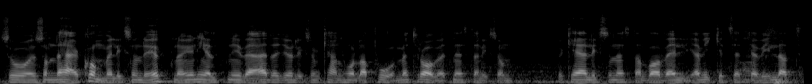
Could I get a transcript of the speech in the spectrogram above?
Så som det här kommer, liksom, det öppnar ju en helt ny värld. Att jag liksom kan hålla på med travet nästan liksom då kan jag liksom nästan bara välja vilket sätt jag vill att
